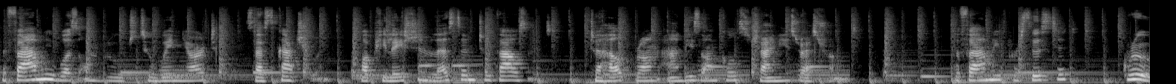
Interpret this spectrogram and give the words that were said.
The family was en route to Wynyard, Saskatchewan, population less than 2,000, to help run Andy's uncle's Chinese restaurant. The family persisted, grew,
